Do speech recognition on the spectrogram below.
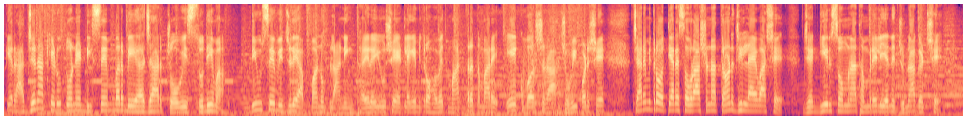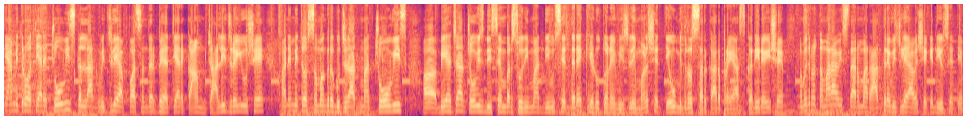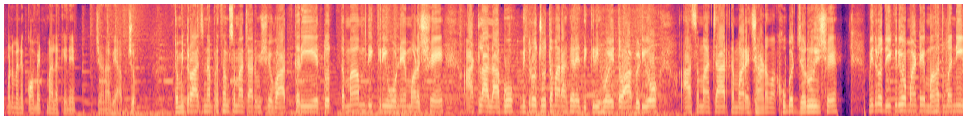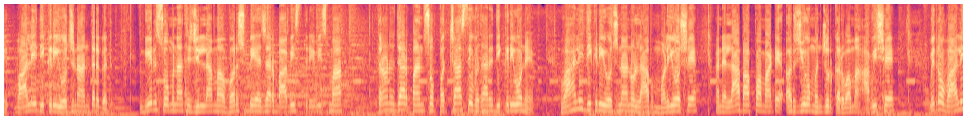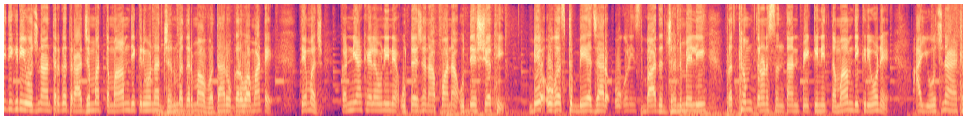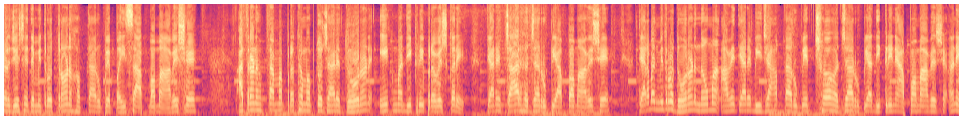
કે રાજ્યના ખેડૂતોને ડિસેમ્બર બે હજાર ચોવીસ સુધીમાં દિવસે વીજળી આપવાનું પ્લાનિંગ થઈ રહ્યું છે. એટલે કે મિત્રો, હવે માત્ર તમારે એક વર્ષ રાહ જોવી પડશે. જ્યારે મિત્રો, અત્યારે સૌરાષ્ટ્રના ત્રણ જિલ્લા એવા છે, જે ગીર સોમનાથ, અમરેલી અને જુનાગઢ છે. ત્યાં મિત્રો, અત્યારે ચોવીસ કલાક વીજળી આપવા સંદર્ભે અત્યારે કામ ચાલી જ રહ્યું છે. અને મિત્રો, સમગ્ર ગુજરાતમાં ચોવીસ બે હજાર ચોવીસ ડિસેમ્બર સુધીમાં દિવસે દરેક ખેડૂતોને વીજળી મળશે તેવું મિત્રો સરકાર પ્રયાસ કરી રહી છે. મિત્રો, તમારા વિસ્તારમાં રાત્રે વીજળી આવે છે કે દિવસે, તે પણ મને કોમેન્ટમાં લખીને જણાવી આપજો. તો મિત્રો, આજના પ્રથમ સમાચાર વિશે વાત કરીએ તો તમામ દીકરીઓને મળશે આટલા લાભો. મિત્રો, જો તમારા ઘરે દીકરી હોય તો આ વીડિયો, આ સમાચાર તમારે જાણવા ખૂબ જ જરૂરી છે. મિત્રો, દીકરીઓ માટે મહત્વની વાલી દીકરી યોજના અંતર્ગત ગીર સોમનાથ જિલ્લામાં વર્ષ બે હજાર બાવીસ ત્રેવીસમાં ત્રણ હજાર પાંચસો પચાસથી વધારે દીકરીઓને વાહલી દીકરી યોજનાનો લાભ મળ્યો છે અને લાભ આપવા માટે અરજીઓ મંજૂર કરવામાં આવી છે. મિત્રો, વાલી દીકરી યોજના અંતર્ગત રાજ્યમાં તમામ દીકરીઓના જન્મદરમાં વધારો કરવા માટે તેમજ કન્યા કેળવણીને ઉત્તેજન આપવાના ઉદ્દેશ્યથી બે ઓગસ્ટ બે હજાર ઓગણીસ બાદ જન્મેલી પ્રથમ ત્રણ સંતાન પૈકીની તમામ દીકરીઓને આ યોજના હેઠળ જે છે તે મિત્રો ત્રણ હપ્તા રૂપે પૈસા આપવામાં આવે છે. આ ત્રણ હપ્તામાં પ્રથમ હપ્તો જ્યારે ધોરણ એકમાં દીકરી પ્રવેશ કરે ત્યારે ચાર હજાર રૂપિયા આપવામાં આવે છે. ત્યારબાદ મિત્રો ધોરણ નવમાં આવે ત્યારે બીજા હપ્તા રૂપે છ હજાર રૂપિયા દીકરીને આપવામાં આવે છે અને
